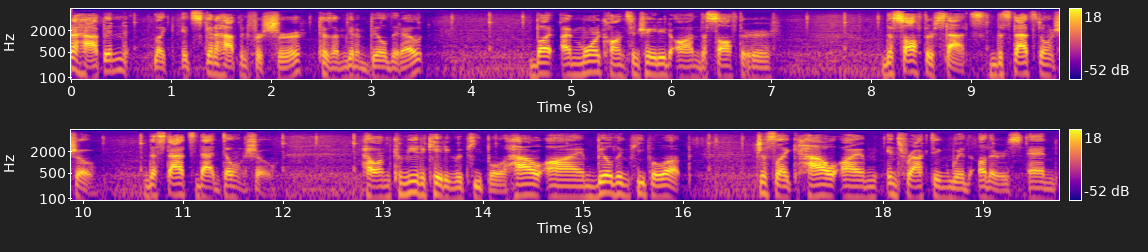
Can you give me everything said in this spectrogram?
to happen, like it's to happen for sure because I'm to build it out. But I'm more concentrated on the softer the softer stats. The stats don't show. The stats that don't show. How I'm communicating with people, how I'm building people up, just like how I'm interacting with others. And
